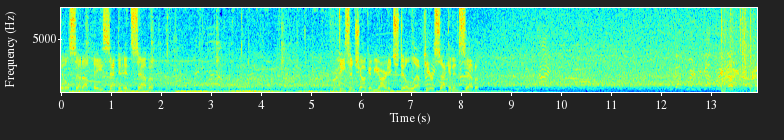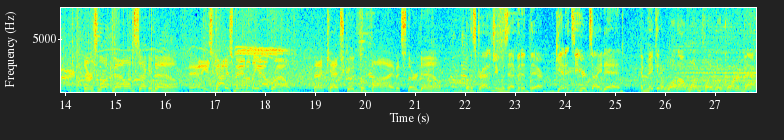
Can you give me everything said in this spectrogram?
It'll set up a second and seven. Decent chunk of yardage still left here. Second and seven. Here's Luck now on second down. And he's got his man on the out route. That catch good for five. It's third down. Well, the strategy was evident there. Get it to your tight end and make it a one-on-one -on -one play with a cornerback.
